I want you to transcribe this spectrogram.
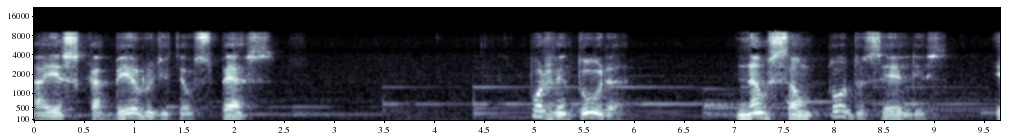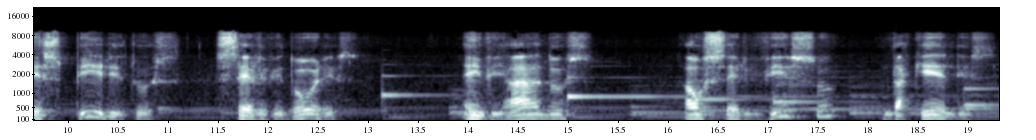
a escabelo de teus pés. Porventura, não são todos eles espíritos servidores enviados ao serviço daqueles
